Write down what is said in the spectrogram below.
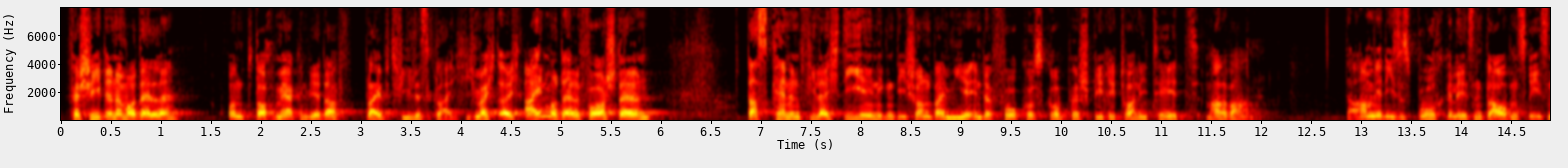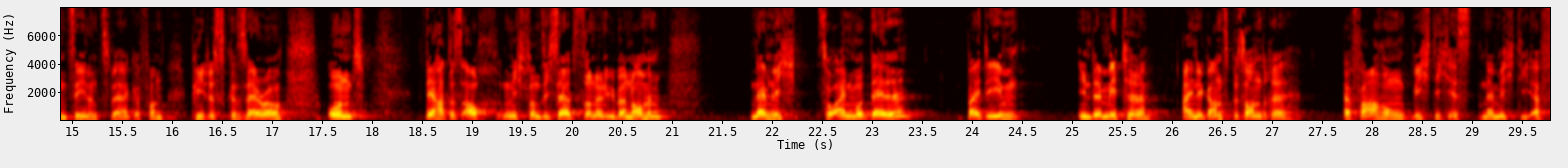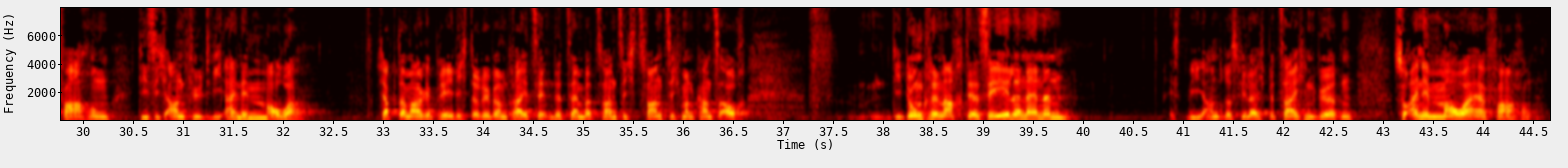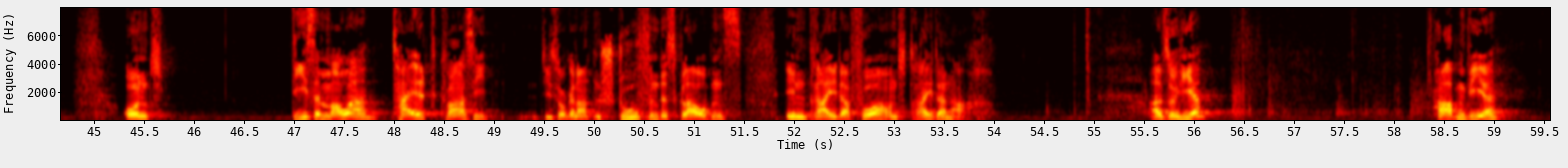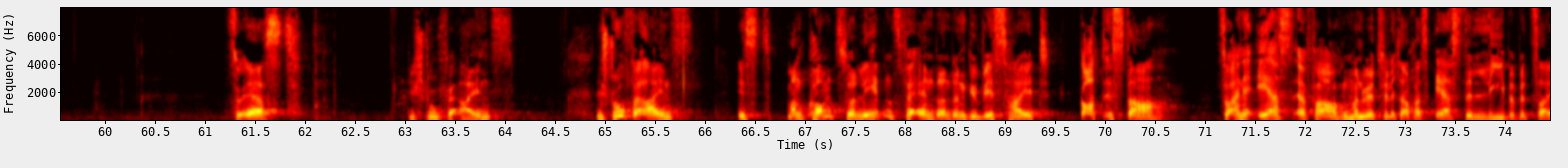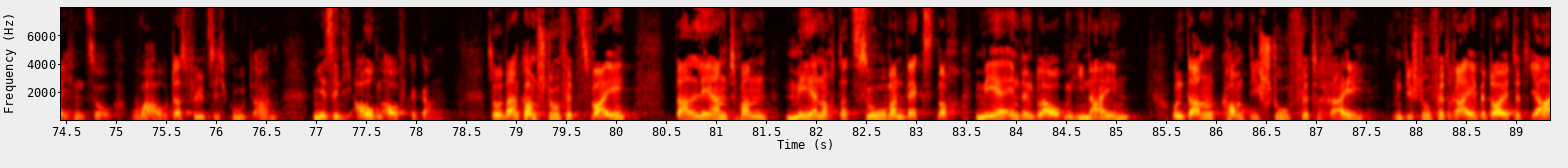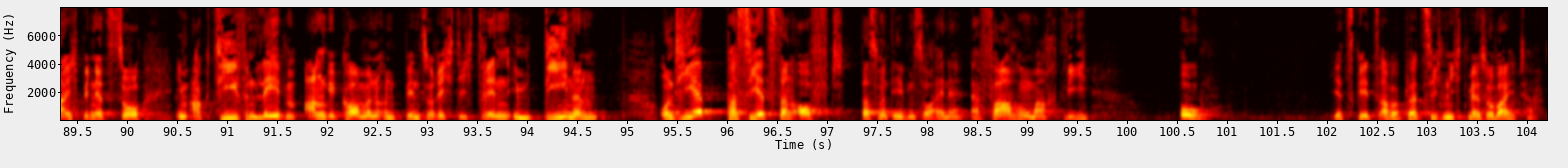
verschiedene Modelle und doch merken wir, da bleibt vieles gleich. Ich möchte euch ein Modell vorstellen, das kennen vielleicht diejenigen, die schon bei mir in der Fokusgruppe Spiritualität mal waren. Da haben wir dieses Buch gelesen, Glaubensriesen, Seelenzwerge von Peter Scazzaro. Und der hat es auch nicht von sich selbst, sondern übernommen. Nämlich so ein Modell, bei dem in der Mitte eine ganz besondere Erfahrung wichtig ist, nämlich die Erfahrung, die sich anfühlt wie eine Mauer. Ich habe da mal gepredigt darüber am 13. Dezember 2020. Man kann es auch die dunkle Nacht der Seele nennen ist, wie andere es vielleicht bezeichnen würden, so eine Mauererfahrung. Und diese Mauer teilt quasi die sogenannten Stufen des Glaubens in drei davor und drei danach. Also hier haben wir zuerst die Stufe 1. Die Stufe 1 ist, man kommt zur lebensverändernden Gewissheit, Gott ist da. So eine Ersterfahrung, man würde es vielleicht auch als erste Liebe bezeichnen, so, wow, das fühlt sich gut an. Mir sind die Augen aufgegangen. So, dann kommt Stufe zwei, da lernt man mehr noch dazu, man wächst noch mehr in den Glauben hinein. Und dann kommt die Stufe drei. Und die Stufe drei bedeutet, ja, ich bin jetzt so im aktiven Leben angekommen und bin so richtig drin im Dienen. Und hier passiert es dann oft, dass man eben so eine Erfahrung macht wie, oh, Jetzt geht's aber plötzlich nicht mehr so weiter.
